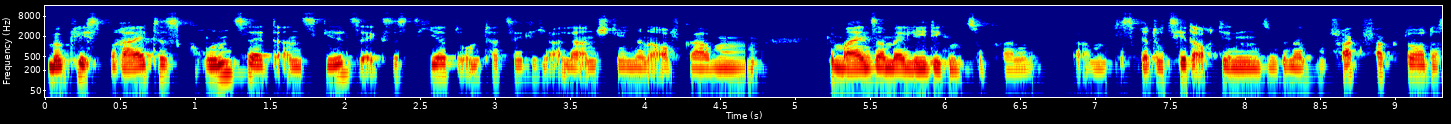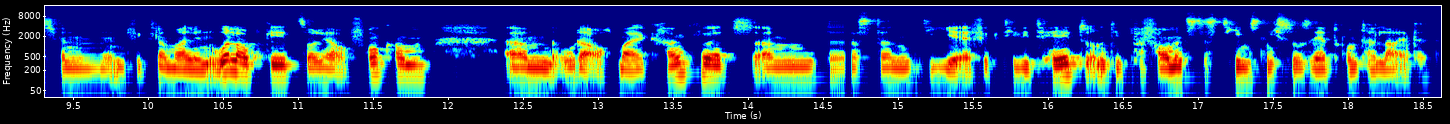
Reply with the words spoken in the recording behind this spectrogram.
möglichst breites Grundset an Skills existiert, um tatsächlich alle anstehenden Aufgaben gemeinsam erledigen zu können. Ähm, das reduziert auch den sogenannten Truck-Faktor, dass wenn ein Entwickler mal in Urlaub geht, soll ja auch vorkommen, ähm, oder auch mal krank wird, ähm, dass dann die Effektivität und die Performance des Teams nicht so sehr drunter leidet.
